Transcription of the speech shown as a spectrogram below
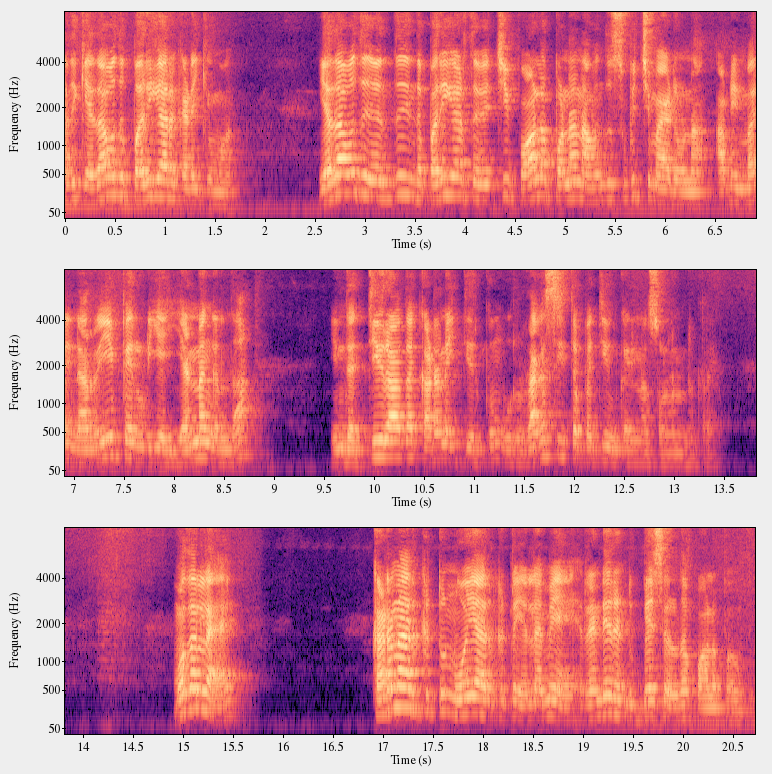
அதுக்கு ஏதாவது பரிகாரம் கிடைக்குமா? ஏதாவது வந்து இந்த பரிகாரத்தை வச்சு ஃபாலோ பண்ணால் நான் வந்து சுபிச்சமாயிடுவேண்ணா அப்படின்னு மாதிரி நிறைய பேருடைய எண்ணங்கள் தான் இந்த தீராத கடனை தீர்க்கும் ஒரு ரகசியத்தை பற்றி உங்கள் கையில் நான் சொல்லணுன்னு இருக்கிறேன். முதல்ல கடனாக இருக்கட்டும் நோயாக இருக்கட்டும் எல்லாமே ரெண்டே ரெண்டு பேசுகிறது தான் ஃபாலோ ஆகுது.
